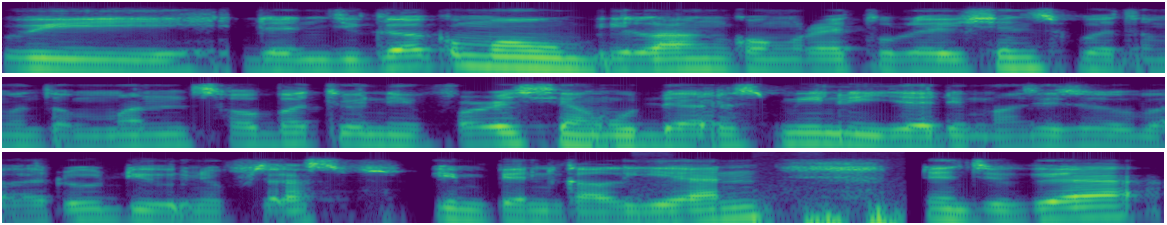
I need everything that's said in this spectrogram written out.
Wih, dan juga aku mau bilang congratulations buat teman-teman Sobat Universe yang udah resmi nih jadi mahasiswa baru di Universitas Impian kalian. Dan juga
